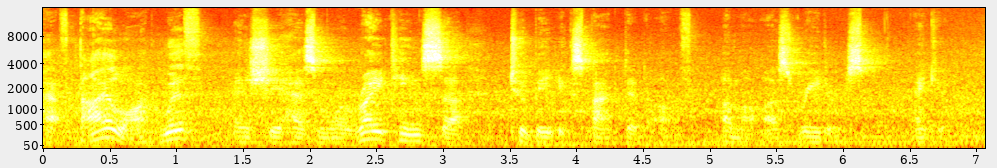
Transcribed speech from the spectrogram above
have dialogue with, and she has more writings uh, to be expected of among us readers. Thank you.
